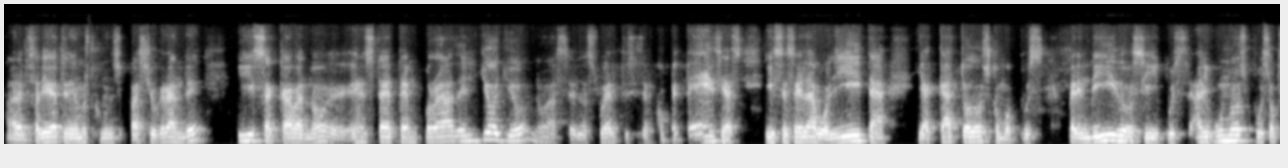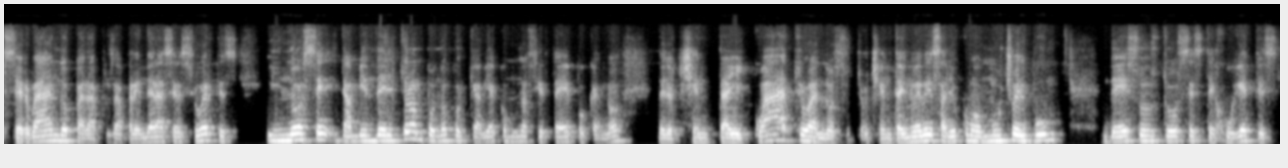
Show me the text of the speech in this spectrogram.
a la salida teníamos como un espacio grande y sacaba, ¿no? En esta temporada del yoyo, ¿no? Hacer las suertes, hacer competencias, y se hace la bolita, y acá todos como pues prendidos y pues algunos pues observando para pues aprender a hacer suertes. Y no sé, también del trompo, ¿no? Porque había como una cierta época, ¿no? Del 84 a los 89 salió como mucho el boom de esos dos este, juguetes.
